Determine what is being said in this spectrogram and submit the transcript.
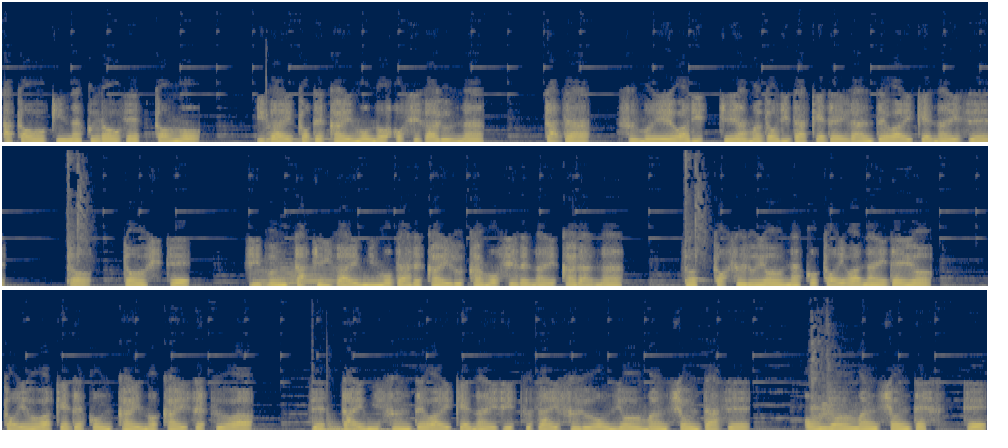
あと大きなクローゼットも。意外とでかいもの欲しがるな。ただ、住む家は立地や間取りだけで選んではいけないぜ。と、どうして？自分たち以外にも誰かいるかもしれないからな。ゾッとするようなこと言わないでよ。というわけで今回の解説は、絶対に住んではいけない実在する音量マンションだぜ。音量マンションですって？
